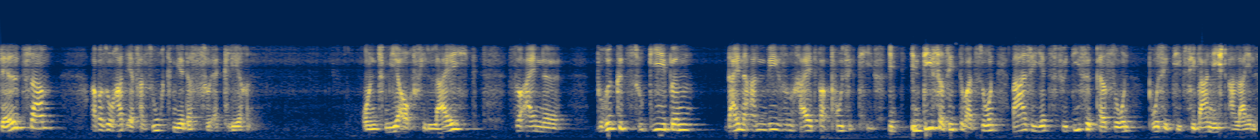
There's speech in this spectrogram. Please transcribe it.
seltsam, aber so hat er versucht, mir das zu erklären. Und mir auch vielleicht so eine Brücke zu geben, deine Anwesenheit war positiv. In, in dieser Situation war sie jetzt für diese Person positiv. Sie war nicht alleine.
